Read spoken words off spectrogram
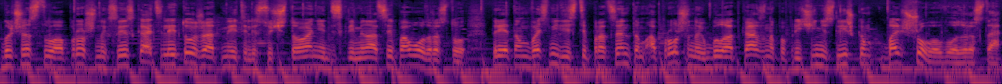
Большинство опрошенных соискателей тоже отметили существование дискриминации по возрасту. При этом 80% опрошенных было отказано по причине слишком большого возраста.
